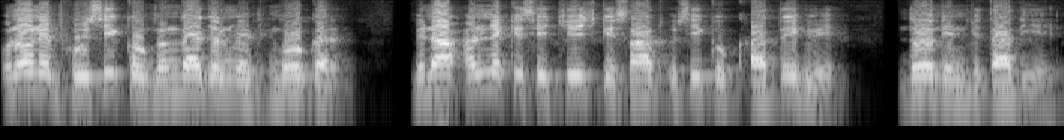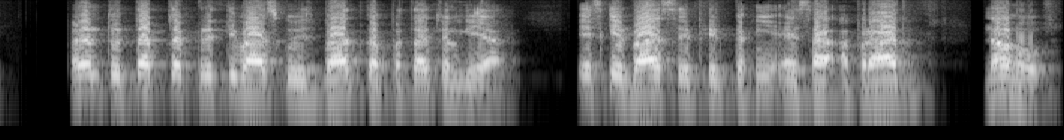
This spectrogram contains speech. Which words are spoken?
उन्होंने भूसी को गंगा जल में भिगोकर बिना अन्य किसी चीज़ के साथ उसी को खाते हुए दो दिन बिता दिए। परंतु तब तक कृतिवास को इस बात का पता चल गया। इसके बाद से फिर कहीं ऐसा अपराध न हो।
